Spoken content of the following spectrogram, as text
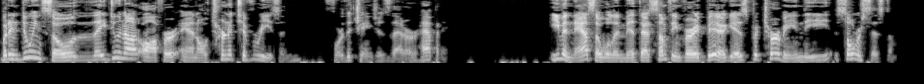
But in doing so, they do not offer an alternative reason for the changes that are happening. Even NASA will admit that something very big is perturbing the solar system,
